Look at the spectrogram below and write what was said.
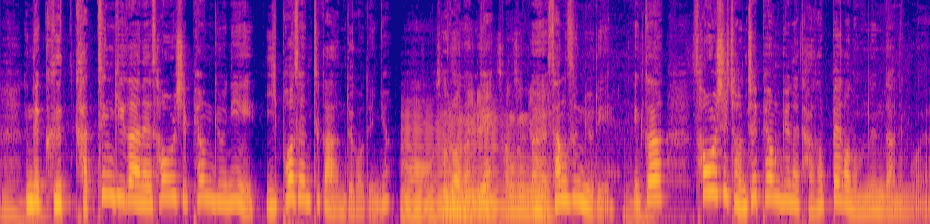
음. 근데 그 같은 기간에 서울시 평균이 2%가 안 되거든요. 어, 음. 늘어난 상승률이 게? 상승률이 네, 상승률이. 그러니까 서울시 전체 평균의 5배가 넘는다는 거예요.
